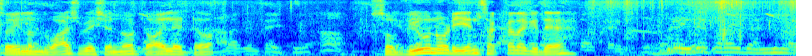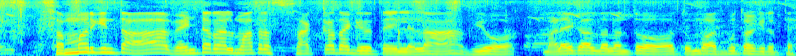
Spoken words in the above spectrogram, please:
ಸೊ ಇಲ್ಲೊಂದು ವಾಶ್ ಬೇಷನ್ನು ಟಾಯ್ಲೆಟು ಸೊ ವ್ಯೂ ನೋಡಿ ಏನು ಸಕ್ಕದಾಗಿದೆ ಸಮ್ಮರ್ಗಿಂತ ವೆಂಟರಲ್ಲಿ ಮಾತ್ರ ಸಕ್ಕತ್ತಾಗಿರುತ್ತೆ ಇಲ್ಲೆಲ್ಲ ವ್ಯೂ ಮಳೆಗಾಲದಲ್ಲಂತೂ ತುಂಬ ಅದ್ಭುತವಾಗಿರುತ್ತೆ.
